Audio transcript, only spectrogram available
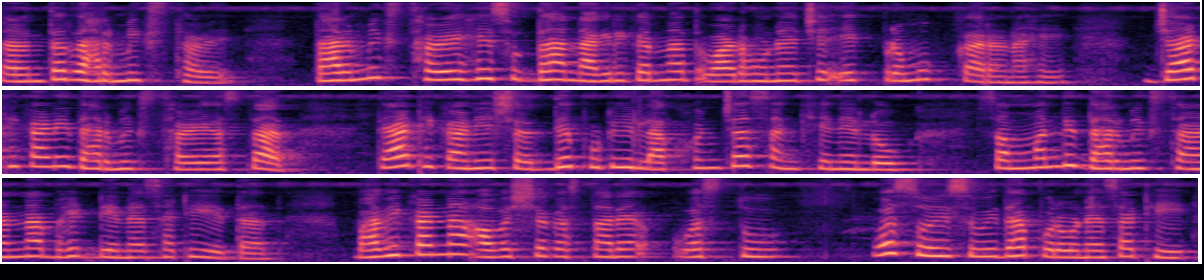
त्यानंतर धार्मिक स्थळे. धार्मिक स्थळे हे सुद्धा नागरीकरणात वाढ होण्याचे एक प्रमुख कारण आहे. ज्या ठिकाणी धार्मिक स्थळे असतात त्या ठिकाणी श्रद्धेपुटी लाखोंच्या संख्येने लोक संबंधित धार्मिक स्थळांना भेट देण्यासाठी येतात. भाविकांना आवश्यक असणाऱ्या वस्तू व सोयीसुविधा पुरवण्यासाठी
